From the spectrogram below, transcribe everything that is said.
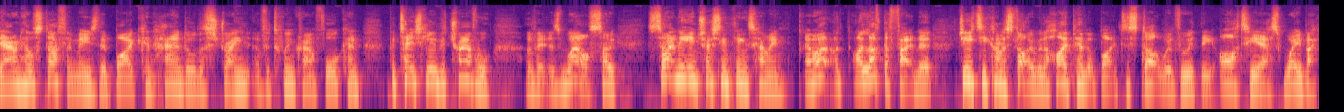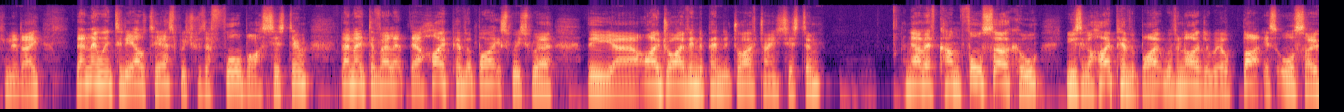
downhill stuff? It means the bike can handle the strain of a twin crown fork and potentially the travel of it as well. So certainly interesting things coming. And I, I love the fact that GT kind of started with a high pivot bike to start with, with the RTS way back in the day. Then they went to the LTS, which was a four bar system. Then they developed their high pivot bikes, which were the uh, iDrive independent drivetrain system. Now they've come full circle using a high pivot bike with an idler wheel, but it's also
